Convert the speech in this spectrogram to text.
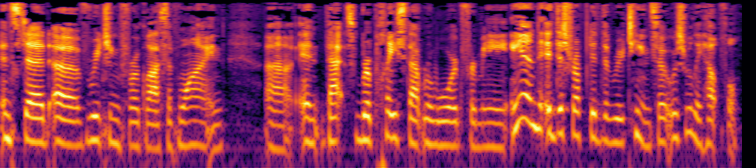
instead of reaching for a glass of wine uh, and that's replaced that reward for me and it disrupted the routine so it was really helpful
